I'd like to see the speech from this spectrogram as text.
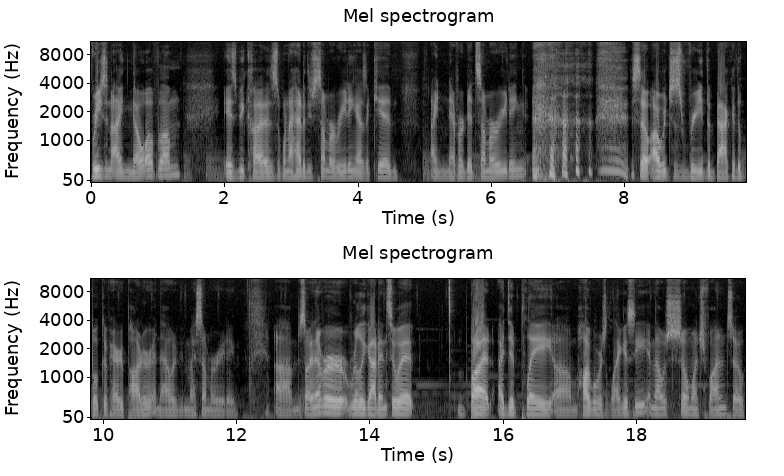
reason I know of them is because when I had to do summer reading as a kid, I never did summer reading. so I would just read the back of the book of Harry Potter, and that would be my summer reading. Um, so I never really got into it but I did play um, Hogwarts Legacy, and that was so much fun. So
